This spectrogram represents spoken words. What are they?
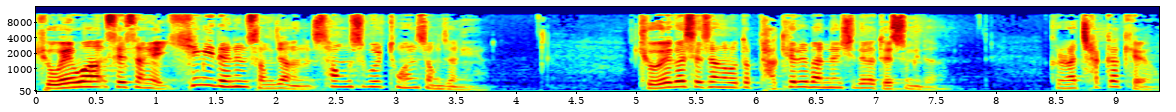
교회와 세상의 힘이 되는 성장은 성숙을 통한 성장이에요. 교회가 세상으로부터 박해를 받는 시대가 됐습니다. 그러나 착각해요.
